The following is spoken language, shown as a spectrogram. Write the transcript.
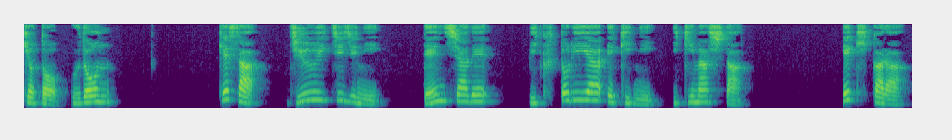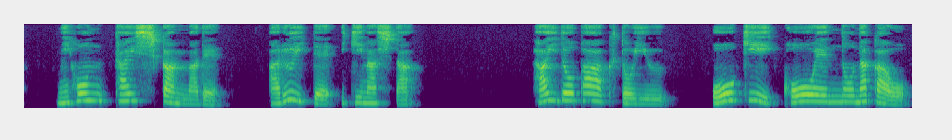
挙とうどん。今朝11時に電車でビクトリア駅に行きました。駅から日本大使館まで歩いて行きました。ハイドパークという大きい公園の中を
